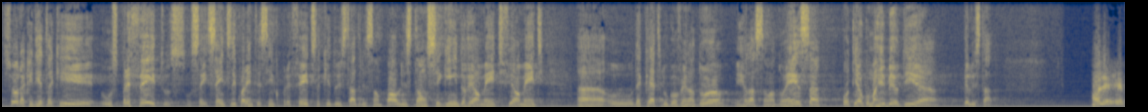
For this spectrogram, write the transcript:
o senhor acredita que os prefeitos, os 645 prefeitos aqui do estado de São Paulo, estão seguindo realmente, fielmente, uh, o decreto do governador em relação à doença ou tem alguma rebeldia pelo Estado? Olha, é,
